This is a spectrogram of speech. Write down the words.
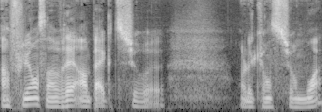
influence, un vrai impact sur, en l'occurrence sur moi.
